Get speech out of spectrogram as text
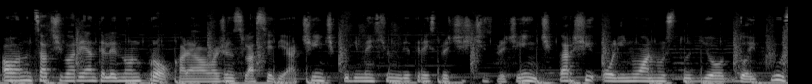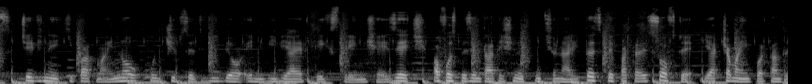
Au anunțat și variantele non-pro, care au ajuns la seria 5 cu dimensiuni de 13 și 15 inch, dar și all-in-one-ul Studio 2 Plus, ce vine echipat mai nou cu un chipset video Nvidia RTX 3060. Au fost prezentate și noi funcționalități pe partea de software, iar cea mai importantă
